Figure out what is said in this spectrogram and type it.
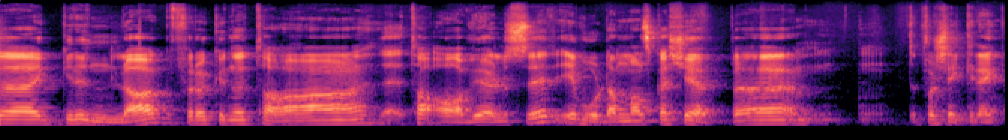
eh, grunnlag for å kunne ta, ta avgjørelser i hvordan man skal kjøpe forsikring.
